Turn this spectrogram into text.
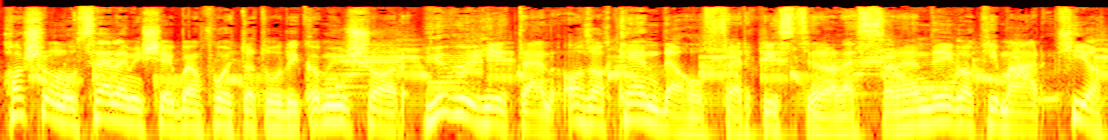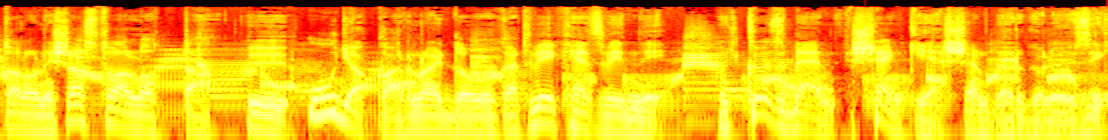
Hasonló szellemiségben folytatódik a műsor. Jövő héten az a Kendehoffer Krisztina lesz a vendég, aki már fiatalon is azt vallotta, ő úgy akar nagy dolgokat véghez vinni, hogy közben senkihez sem dörgölőzik.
